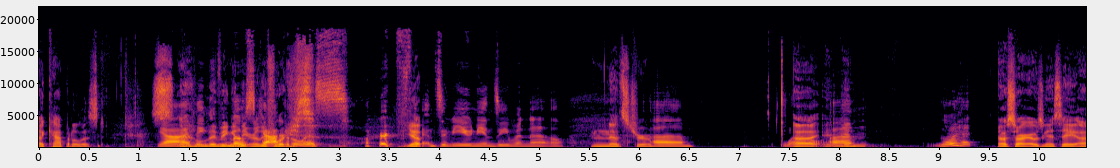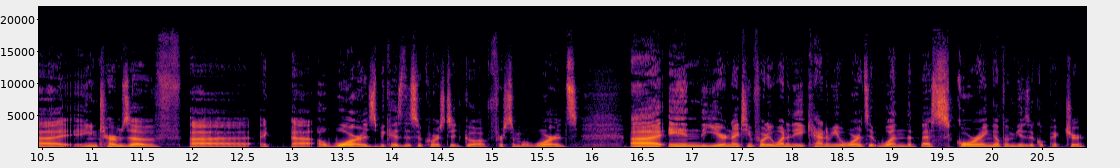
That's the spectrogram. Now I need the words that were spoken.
a capitalist. yeah, I think living most in the early 40s. capitalists are Yep. fans of unions even now. Mm, that's true. Um, wow. Uh, um, go ahead. Oh, sorry. I was going to say, uh, in terms of uh, uh, awards, because this, of course, did go up for some awards. Uh, in the year 1941, in the Academy Awards, it won the best scoring of a musical picture.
